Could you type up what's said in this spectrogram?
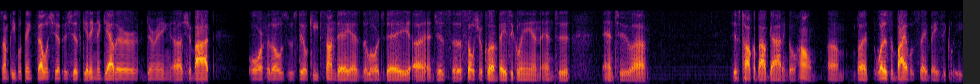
some people think fellowship is just getting together during uh, Shabbat or for those who still keep Sunday as the Lord's Day uh, and just a social club basically, and and to and to uh, just talk about God and go home. Um, but what does the Bible say? Basically,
